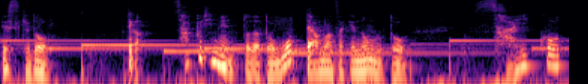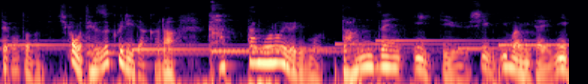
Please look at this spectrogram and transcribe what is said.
ですけどてかサプリメントだと思って甘酒飲むと最高ってことなんですしかも手作りだから買ったものよりも断然いいっていうし今みたいに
